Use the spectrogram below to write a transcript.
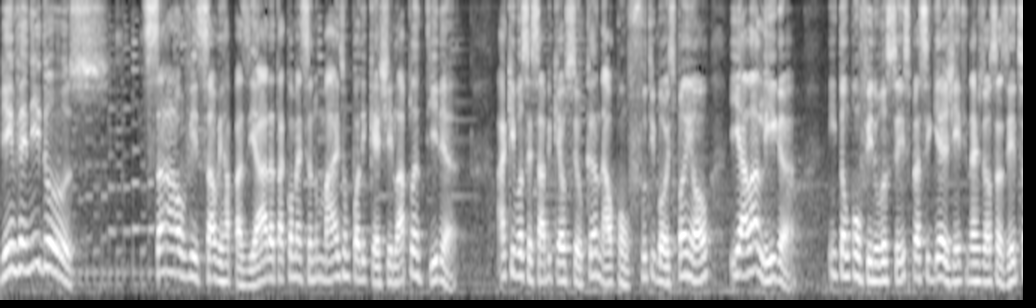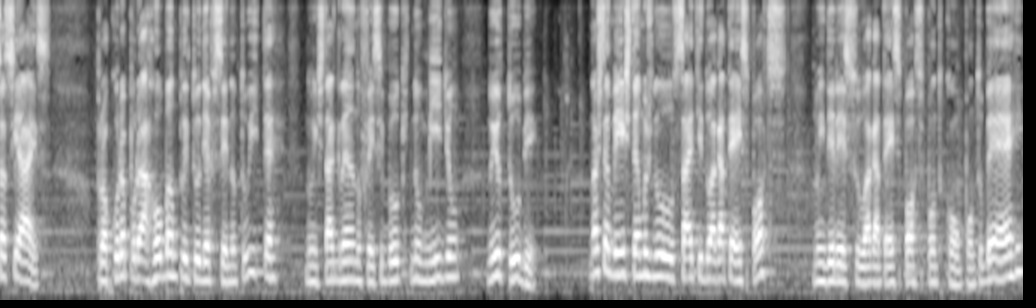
Bem-vindos! Salve, salve rapaziada! Tá começando mais um podcast La Plantilha. Aqui você sabe que é o seu canal com futebol espanhol e a La Liga. Então confiro vocês para seguir a gente nas nossas redes sociais. Procura por AmplitudeFC no Twitter, no Instagram, no Facebook, no Medium, no YouTube. Nós também estamos no site do HTA Esportes, no endereço htesportes.com.br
